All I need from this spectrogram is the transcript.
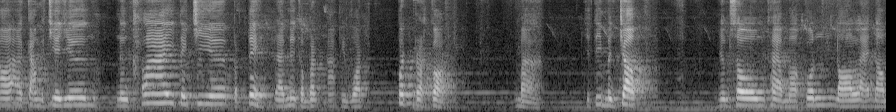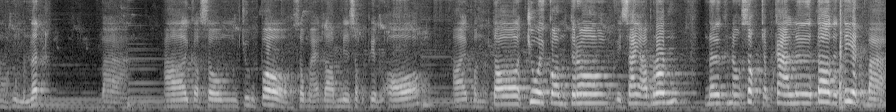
ឲ្យកម្ពុជាយើងនឹងคล้ายទៅជាប្រទេសដែលមានកម្រិតអភិវឌ្ឍពិតប្រាកដបាទជាទីបញ្ចប់ ខ្ញុំសូមថ្លែងអំណរគុណដល់អាដាមហ៊ុនម៉ាណិតបាទហើយក៏សូមជូនពរសូមអាដាមមានសុខភាពល្អហើយបន្តជួយគ្រប់គ្រងវិស័យអប់រំនៅក្នុងសុខចំការលើតទៅទៀតបាទ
